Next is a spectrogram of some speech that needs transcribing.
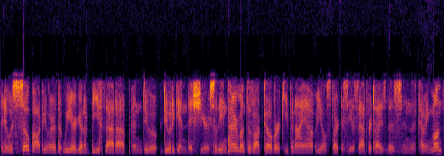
and it was so popular that we are going to beef that up and do do it again this year. So the entire month of October, keep an eye out. You'll start to see us advertise this in the coming months.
